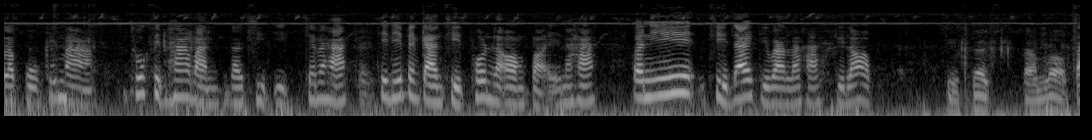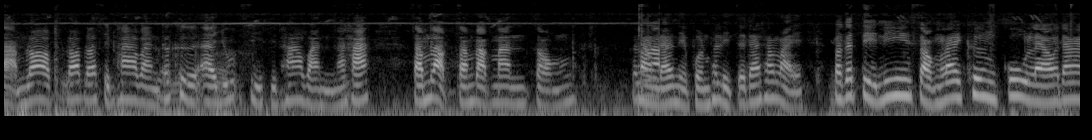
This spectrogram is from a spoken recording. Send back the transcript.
เราปลูกขึ้นมาทุก 15 วันเราฉีดอีกใช่ไหมคะใช่ทีนี้เป็นการฉีดพ่นละอองฝอยนะคะตอนนี้ฉีดได้กี่วันแล้วคะ กี่รอบฉีดได้สามรอบสามรอบรอบละสิบห้าวันก็คืออายุสี่สิบห้าวันนะคะ สำหรับสำหรับมันสองวันแล้วเนี่ยผลผลิตจะได้เท่าไหร่ ปกตินี่สองไร่ครึ่งกู้แล้วได้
